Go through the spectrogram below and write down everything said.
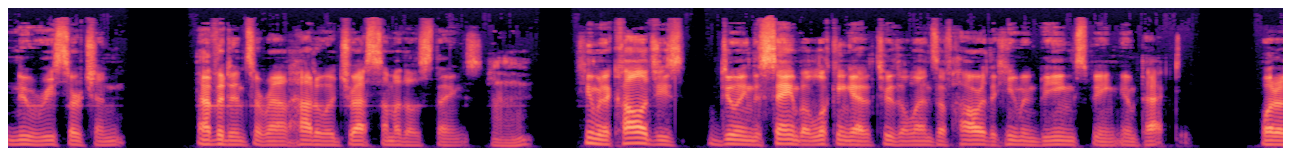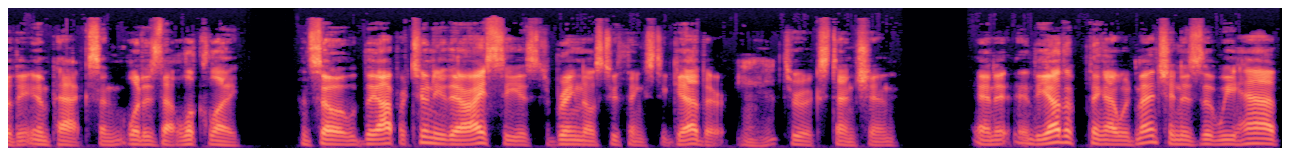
new research and evidence around how to address some of those things, Mm-hmm. Human ecology is doing the same, but looking at it through the lens of how are the human beings being impacted? What are the impacts and what does that look like? And so the opportunity there I see is to bring those two things together Mm-hmm. through extension. And, it, and the other thing I would mention is that we have,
